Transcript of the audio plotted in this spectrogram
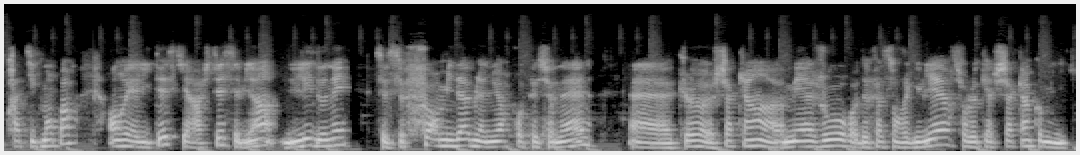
pratiquement pas. En réalité, ce qui est racheté, c'est bien les données. C'est ce formidable annuaire professionnel euh, que chacun met à jour de façon régulière, sur lequel chacun communique.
